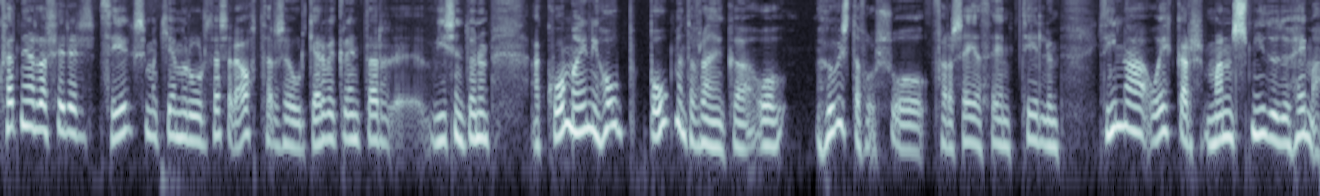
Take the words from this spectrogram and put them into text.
hvernig er það fyrir þig sem að kemur úr þessari átt, þar að segja úr gerfigreindar eh, vísindunum, að koma inn í hóp bókmyndafræðinga og hugvistafólks og fara að segja þeim til um þína og ykkar mann smíðuðu heima?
